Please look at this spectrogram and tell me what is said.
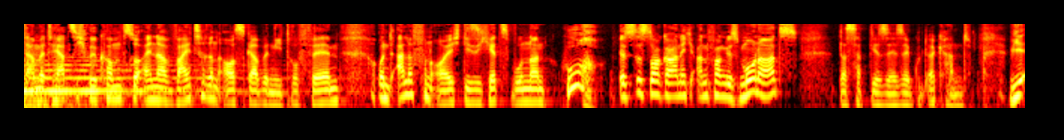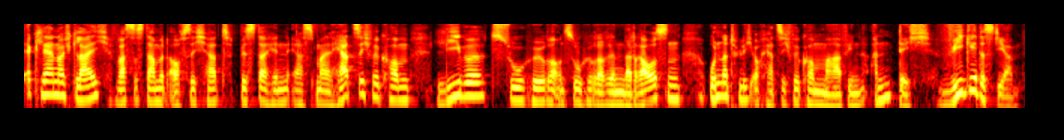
damit herzlich willkommen zu einer weiteren Ausgabe Nitrofilm. Und alle von euch, die sich jetzt wundern, huch, es ist doch gar nicht Anfang des Monats, das habt ihr sehr, sehr gut erkannt. Wir erklären euch gleich, was es damit auf sich hat. Bis dahin erstmal herzlich willkommen, liebe Zuhörer und Zuhörerinnen da draußen und natürlich auch herzlich willkommen, Marvin, an dich. Wie geht es dir?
